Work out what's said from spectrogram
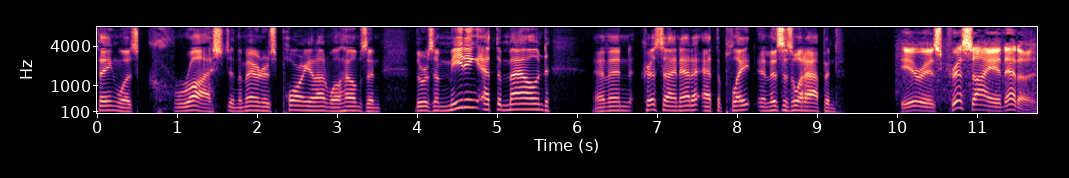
thing was crushed, and the Mariners pouring it on Wilhelmsen. There was a meeting at the mound, and then Chris Iannetta at the plate, and this is what happened. Here is Chris Iannetta.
